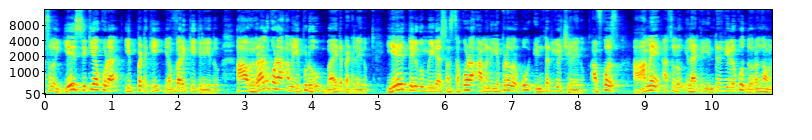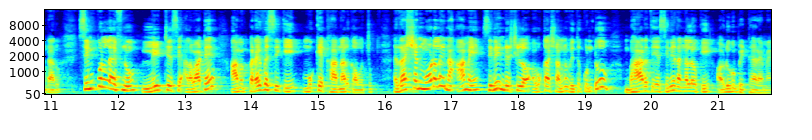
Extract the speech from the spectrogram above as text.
అసలు ఏ సిటీయో కూడా ఇప్పటికీ ఎవ్వరికీ తెలియదు. ఆ వివరాలు కూడా ఆమె ఎప్పుడూ బయటపెట్టలేదు ఏ తెలుగు మీడియా సంస్థ కూడా ఆమెను ఇప్పటివరకు ఇంటర్వ్యూ చేయలేదు. కోర్స్ ఆమె అసలు ఇలాంటి ఇంటర్వ్యూలకు దూరంగా ఉంటారు. సింపుల్ లైఫ్ను లీడ్ చేసే అలవాటే ఆమె ప్రైవసీకి ముఖ్య కారణాలు కావచ్చు. రష్యన్ మోడల్ అయిన ఆమె సినీ ఇండస్ట్రీలో అవకాశాలను వెతుక్కుంటూ భారతీయ సినీ రంగంలోకి అడుగు పెట్టారు ఆమె.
